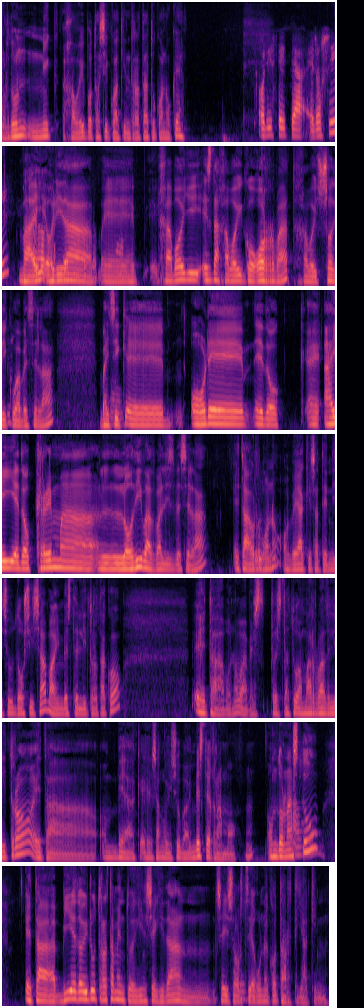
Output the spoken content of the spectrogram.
Orduan, nik jaboi potasikoakin tratatuko nuke. Hori zeitea erosi. Bai, hori da e, jaboi, ez da jaboi gogor bat, jaboi sodikoa bezala, baizik e, ore edo ai edo krema lodi bat baliz bezala, eta hor, bueno, hobeak esaten dizu dosisa, ba, inbeste litrotako, eta, bueno, ba, bez, prestatu amar bat litro, eta beak esango dizu, ba, inbeste gramo. hm? Ondo nastu, eta bi edo hiru tratamentu egin segidan 6-8 eguneko tartiakin.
